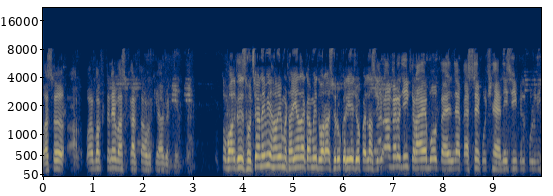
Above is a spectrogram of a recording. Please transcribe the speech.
ਬਸ ਅ- ਵਕਤ ਨੇ ਬਸ ਕਰਤਾ ਹੁਣ ਕੀ ਕਰੀਏ ਉਸ ਤੋਂ ਬਾਅਦ ਕਦੀ ਸੋਚਿਆ ਨਹੀਂ ਵੀ ਹਾਂ ਵੀ ਮਠਾਈਆਂ ਦਾ ਕੰਮ ਹੀ ਦੁਬਾਰਾ ਸ਼ੁਰੂ ਕਰੀਏ ਜੋ ਪਹਿਲਾਂ ਸੀਗਾ ਸੀਗਾ ਫਿਰ ਜੀ ਕਿਰਾਏ ਬਹੁਤ ਪੈ ਜਾਂਦਾ ਪੈਸੇ ਕੁਝ ਹੈ ਨਹੀਂ ਸੀ ਬਿਲਕੁਲ ਵੀ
